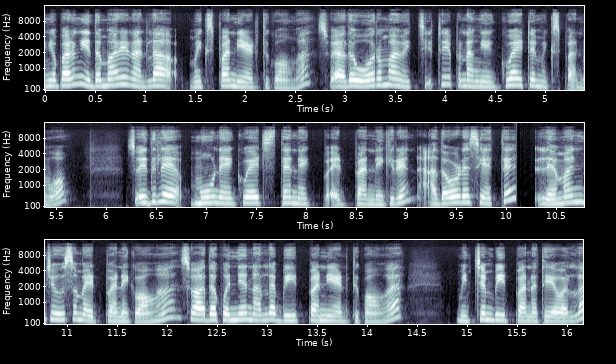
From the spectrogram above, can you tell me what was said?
இங்கே பாருங்கள் இதை மாதிரி நல்லா மிக்ஸ் பண்ணி எடுத்துக்கோங்க. ஸோ அதை ஓரமாக வச்சுட்டு இப்போ நாங்கள் எக் ஒயிட்டை மிக்ஸ் பண்ணுவோம். ஸோ இதில் மூணு எக் ஒயிட்ஸ் தான் எக் எட் பண்ணிக்கிறேன். அதோடு சேர்த்து லெமன் ஜூஸும் எட் பண்ணிக்கோங்க. ஸோ அதை கொஞ்சம் நல்லா பீட் பண்ணி எடுத்துக்கோங்க. மிச்சம் பீட் பண்ண தேவையில்ல.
